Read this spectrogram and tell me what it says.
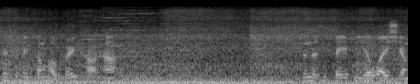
在这边刚好可以卡他，真的外箱。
